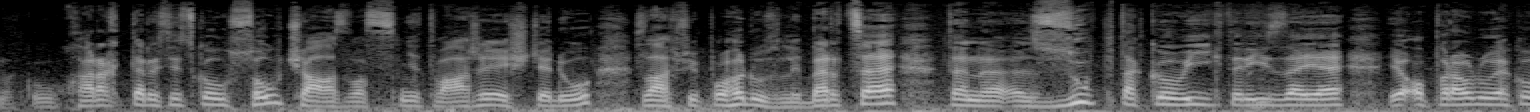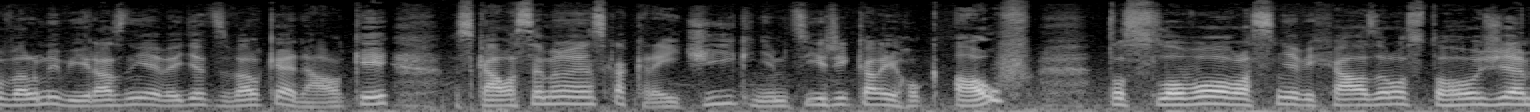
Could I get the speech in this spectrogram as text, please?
takovou charakteristickou součást vlastně tváře ještědu, zvlášť při pohledu z Liberce. Ten zub takový, který zde je, je opravdu jako velmi výrazný, je vidět z velké dálky. Skála se jmenuje dneska Krejčík, Němci říkali Hock auf. To slovo vlastně vycházelo z toho, že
